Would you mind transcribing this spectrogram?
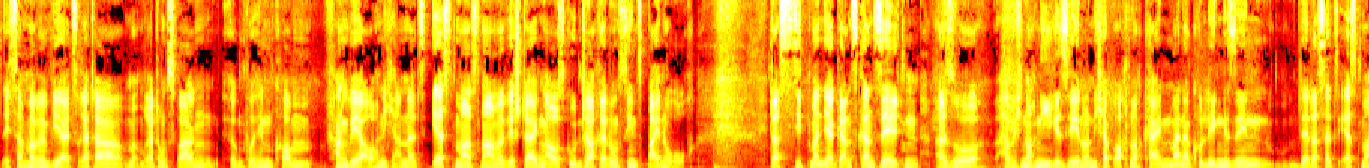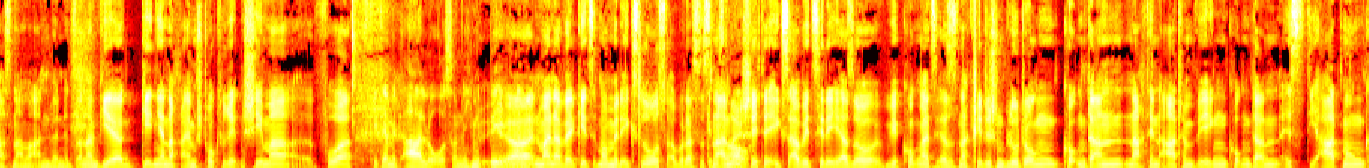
ich sag mal, wenn wir als Retter mit dem Rettungswagen irgendwo hinkommen, fangen wir ja auch nicht an als Erstmaßnahme, wir steigen aus, guten Tag, Rettungsdienst, Beine hoch. Das sieht man ja ganz, ganz selten. Also habe ich noch nie gesehen und ich habe auch noch keinen meiner Kollegen gesehen, der das als Erstmaßnahme anwendet, sondern wir gehen ja nach einem strukturierten Schema äh, vor. Geht ja mit A los und nicht mit B. Ja, ne? in meiner Welt geht's immer mit X los, aber das ist Gibt's eine andere auch? Geschichte. X, A, B, C, D, E. Also wir gucken als erstes nach kritischen Blutungen, gucken dann nach den Atemwegen, gucken dann, ist die Atmung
